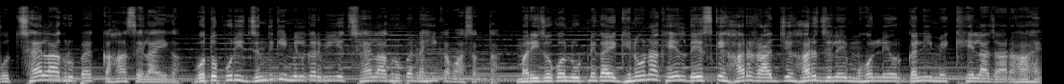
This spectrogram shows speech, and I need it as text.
वो छह लाख रूपए कहाँ से लाएगा? वो तो पूरी ज़िंदगी मिलकर भी ये छह लाख रूपए नहीं कमा सकता। मरीजों को लूटने का एक घिनौना खेल देश के हर राज्य, हर ज़िले, मोहल्ले और गली में खेला जा रहा है,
